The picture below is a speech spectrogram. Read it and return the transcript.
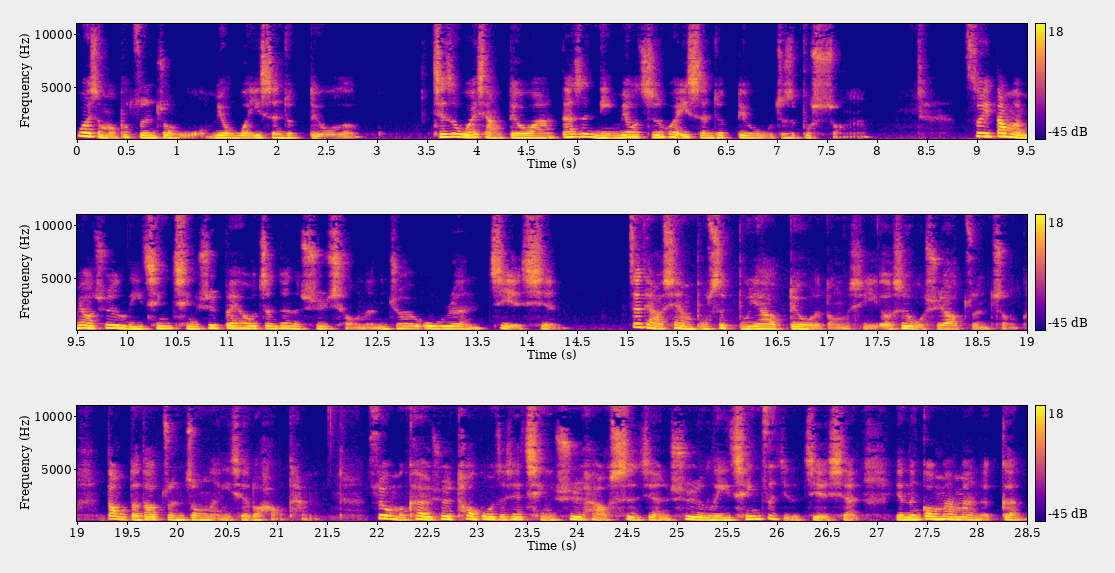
为什么不尊重我？没有问一声就丢了。其实我也想丢啊，但是你没有知会一声就丢，我就是不爽啊。所以当我们没有去厘清情绪背后真正的需求呢，你就会误认界限。这条线不是不要丢我的东西，而是我需要尊重。当我得到尊重呢，一切都好谈。所以我们可以去透过这些情绪还有事件去厘清自己的界限，也能够慢慢的更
